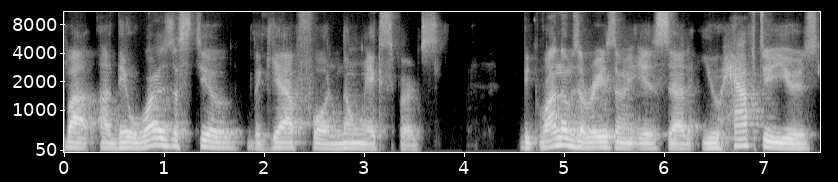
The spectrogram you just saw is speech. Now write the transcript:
but uh, there was still the gap for non-experts. One of the reasons is that you have to use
